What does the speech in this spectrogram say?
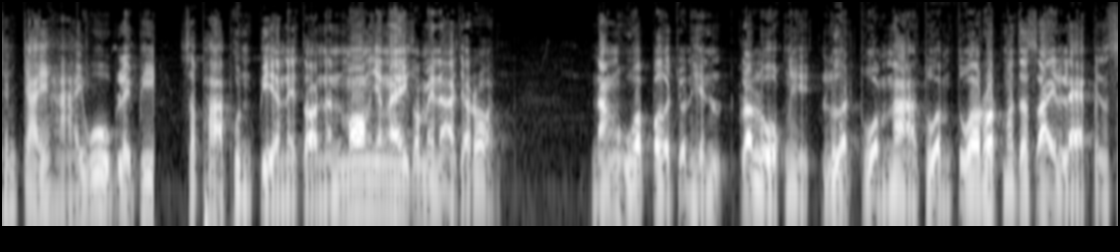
ฉันใจหายวูบเลยพี่ สภาพคุณเปียในตอนนั้นมองยังไงก็ไม่น่าจะรอด หนังหัวเปิดจนเห็นกระโหลกนี่เลือดท่วมหน้าท่วมตัวรถมอเตอร์ไซค์แหลกเป็นเศ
